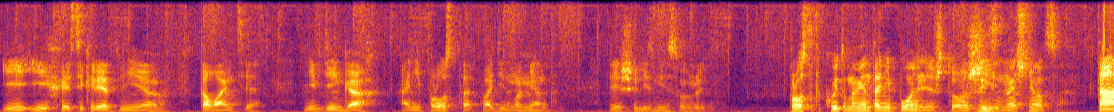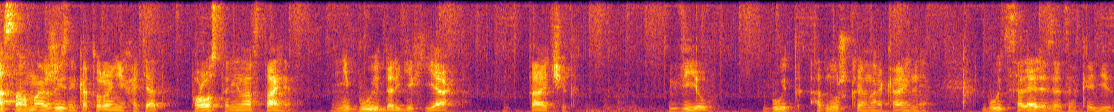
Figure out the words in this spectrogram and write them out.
И их секрет не в таланте, не в деньгах. Они просто в один момент решили изменить свою жизнь. Просто в какой-то момент они поняли, что жизнь начнется. Та самая жизнь, которую они хотят, просто не настанет. Не будет дорогих яхт, тачек, вилл. Будет однушка на окраине. Будет солярий взять в кредит.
